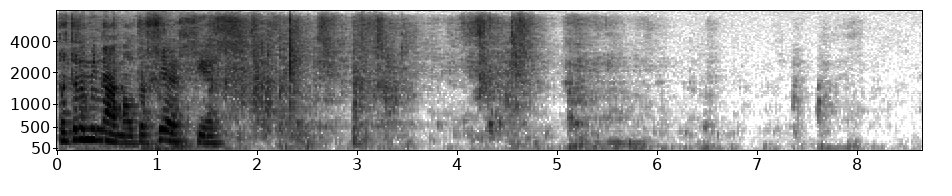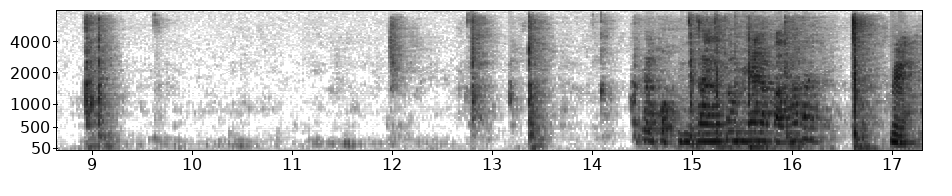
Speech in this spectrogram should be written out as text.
Para terminar, malta, CSS. É.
